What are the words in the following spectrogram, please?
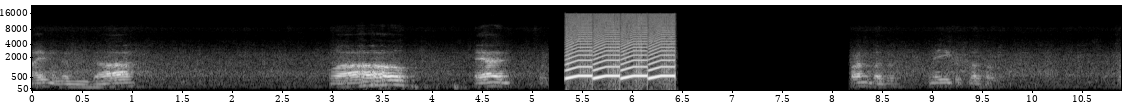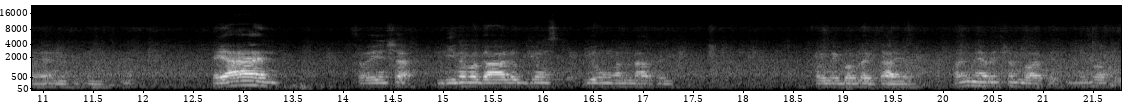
Ay, maganda. Wow! Ayan. Paano ba to? May ikot ba to? Ayan. Ayan! So, ayan siya. Hindi na mag-aalog yung, yung ano natin. Pag may vlog tayo. Ay, meron siyang bate. May bate.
